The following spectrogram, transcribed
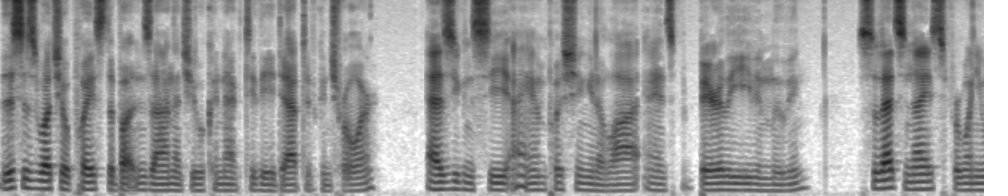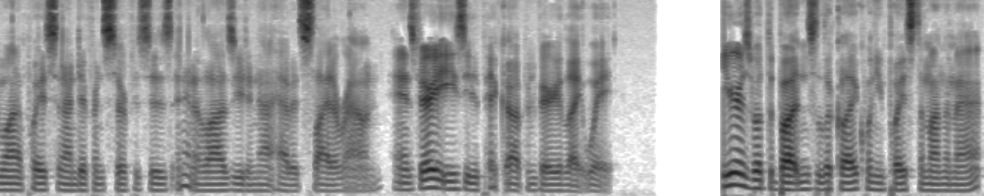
This is what you'll place the buttons on that you will connect to the adaptive controller. As you can see, I am pushing it a lot and it's barely even moving. So that's nice for when you want to place it on different surfaces and it allows you to not have it slide around. And it's very easy to pick up and very lightweight. Here is what the buttons look like when you place them on the mat.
